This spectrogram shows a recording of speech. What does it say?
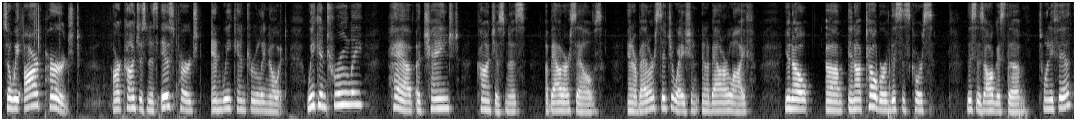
So we are purged. Our consciousness is purged, and we can truly know it. We can truly have a changed consciousness about ourselves and about our situation and about our life. You know, um, in October, this is, of course, this is August the 25th.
